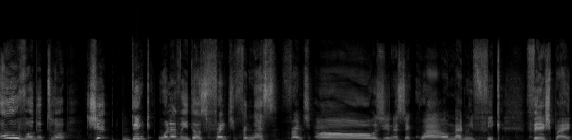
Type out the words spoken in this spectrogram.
over the top. Chip, dink, whatever he does. French finesse, French, oh, je ne sais quoi, oh, magnifique. finish by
